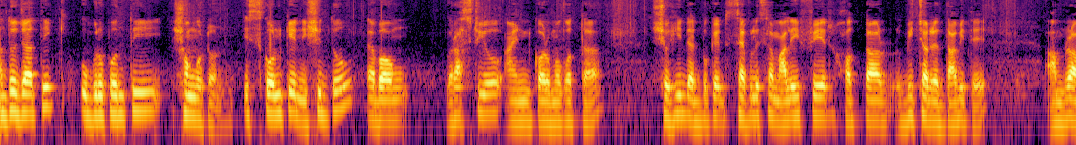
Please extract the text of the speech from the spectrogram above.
আন্তর্জাতিক উগ্রপন্থী সংগঠন, ইসকনকে নিষিদ্ধ এবং রাষ্ট্রীয় আইন কর্মকর্তা শহীদ অ্যাডভোকেট সাইফুল ইসলাম আলিফের হত্যার বিচারের দাবিতে আমরা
